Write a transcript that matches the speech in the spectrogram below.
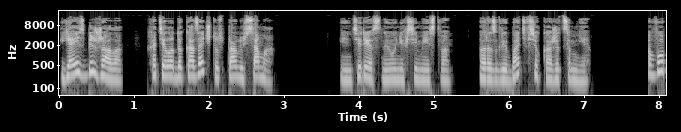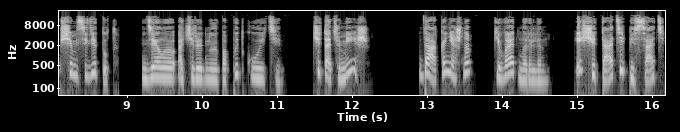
Я избежала, хотела доказать, что справлюсь сама. Интересное у них семейство. разгребать все кажется мне. В общем, сиди тут. Делаю очередную попытку уйти. Читать умеешь? Да, конечно, кивает Мэрилин. И считать, и писать.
